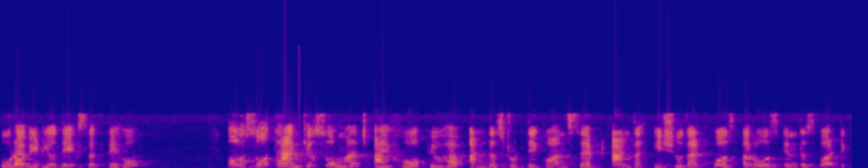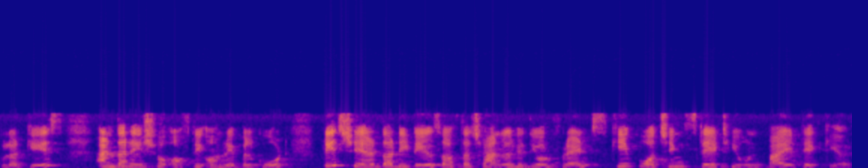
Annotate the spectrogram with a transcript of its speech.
पूरा वीडियो देख सकते हो। Also, thank you so much. I hope you have understood the concept and the issue that was arose in this particular case and the ratio of the honorable court. Please share the details of the channel with your friends. Keep watching. Stay tuned. Bye. Take care.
